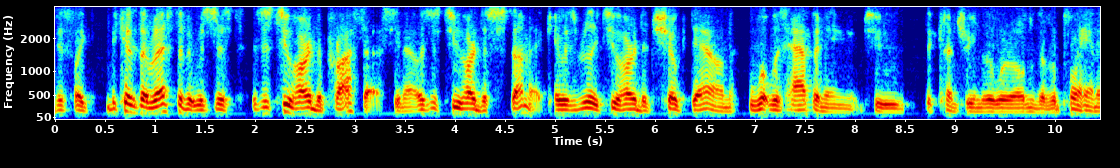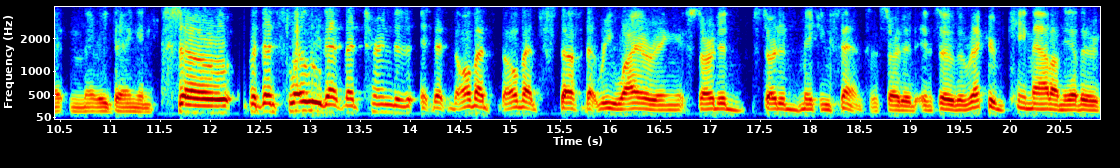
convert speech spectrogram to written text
just like because the rest of it was just it was just too hard to process, you know, it was just too hard to stomach. It was really too hard to choke down what was happening to the country and the world and the planet and everything. And so, but then slowly that that turned that all that all that stuff that rewiring started started making sense and started and so the record came out on the other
